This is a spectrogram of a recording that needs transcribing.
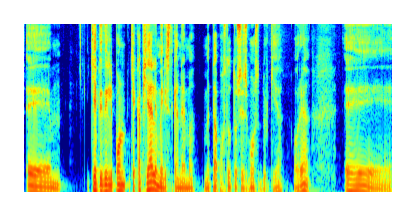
Ε, και επειδή λοιπόν και κάποιοι άλλοι μυρίστηκαν αίμα μετά από αυτό το σεισμό στην Τουρκία. Ωραία. Ε,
